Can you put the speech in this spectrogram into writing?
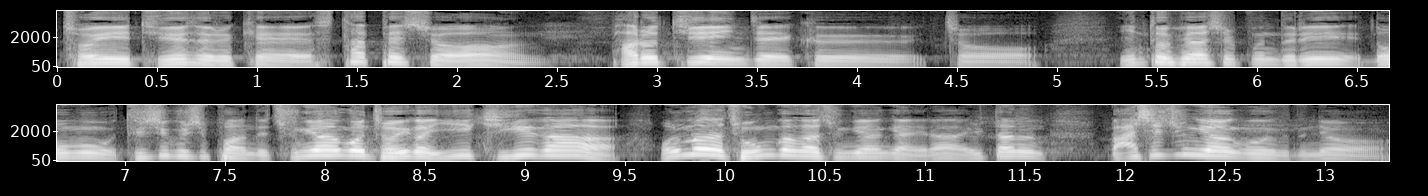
저희 뒤에서 이렇게 스타 패션 바로 뒤에 이제 그 저 인터뷰하실 분들이 너무 드시고 싶어 하는데 중요한 건 저희가 이 기계가 얼마나 좋은가가 중요한 게 아니라 일단은 맛이 중요한 거거든요.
